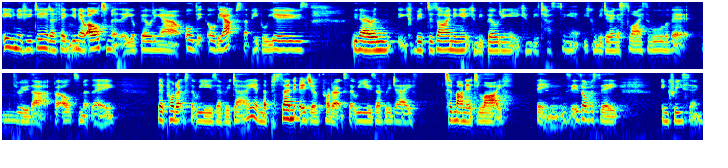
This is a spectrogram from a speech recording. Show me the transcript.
even if you did, I think you know ultimately you're building out all the all the apps that people use you know, and you can be designing it, you can be building it, you can be testing it, you can be doing a slice of all of it mm. through that. But ultimately, they're products that we use every day, and the percentage of products that we use every day to manage life things is obviously increasing.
